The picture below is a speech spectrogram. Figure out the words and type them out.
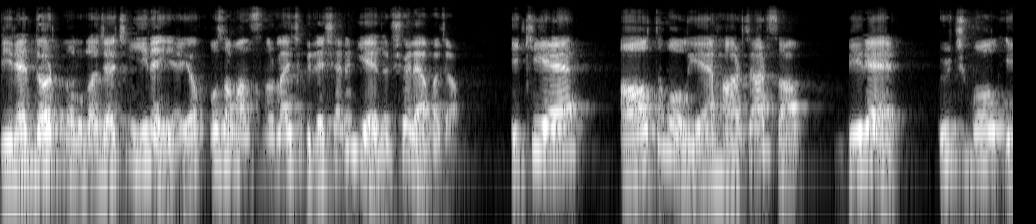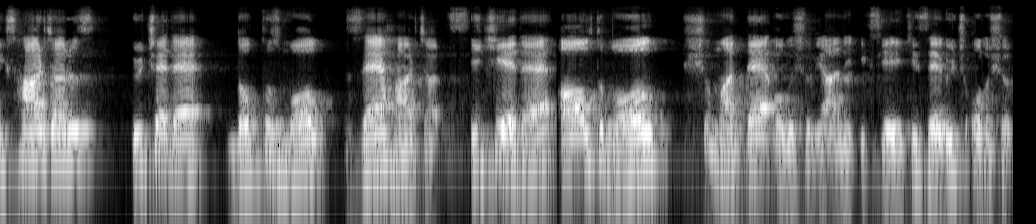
1'e 4 mol olacağı için yine Y yok. O zaman sınırlayıcı bileşenim Y'dir. Şöyle yapacağım. 2'ye 6 mol Y harcarsam 1'e 3 mol X harcarız. 3'e de 9 mol Z harcarız. 2'ye de 6 mol şu madde oluşur. Yani XY2 Z3 oluşur.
